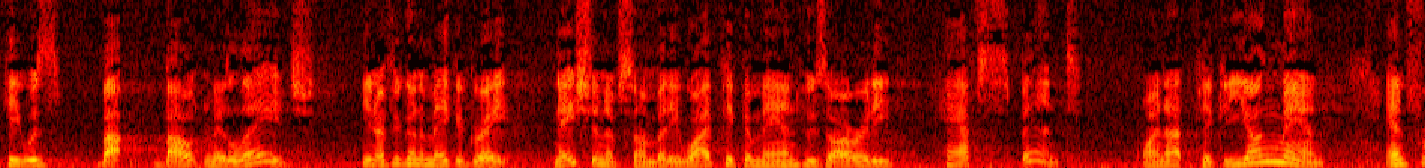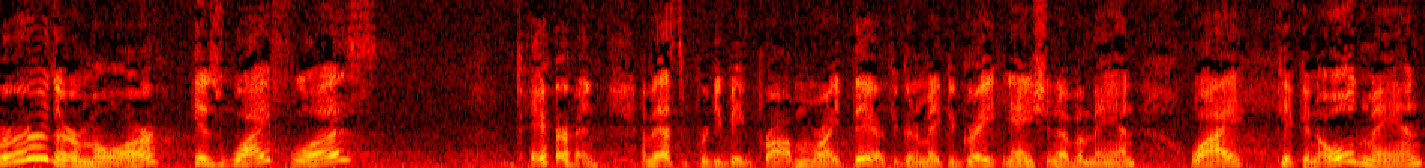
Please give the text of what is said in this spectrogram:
He was about, middle age. You know, if you're going to make a great nation of somebody, why pick a man who's already half spent? Why not pick a young man? And furthermore, his wife was barren. I mean, that's a pretty big problem right there. If you're going to make a great nation of a man, why pick an old man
